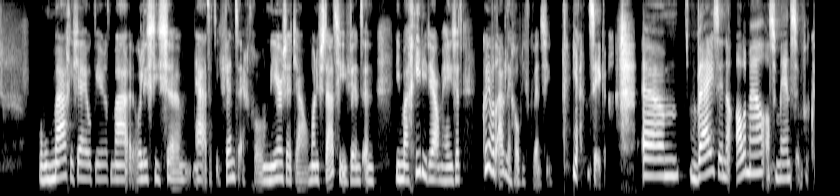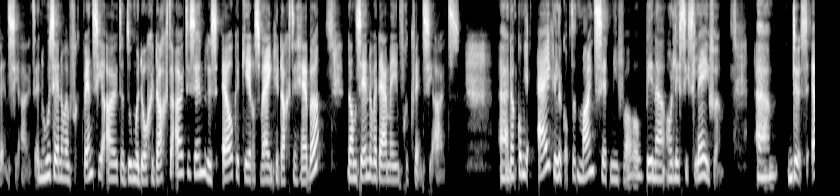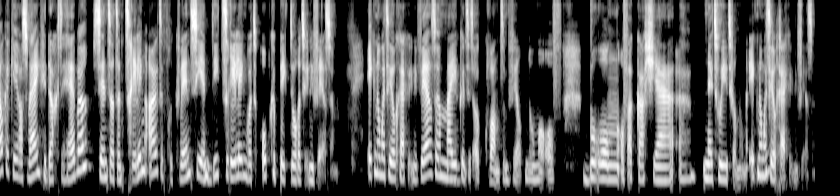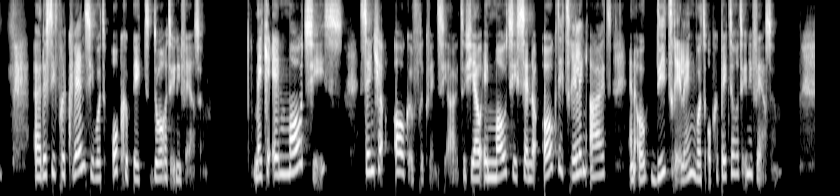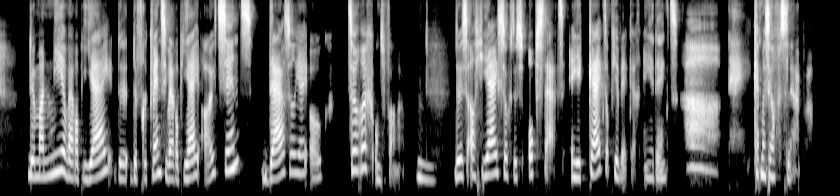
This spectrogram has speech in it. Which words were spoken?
hoe magisch jij ook weer dat ma holistisch, ehm, ja, dat event echt gewoon neerzet, jouw manifestatie-event. En die magie die daar omheen zet. Kun je wat uitleggen over die frequentie? Ja, zeker. Ehm, wij zenden allemaal als mens een frequentie uit. En hoe zenden we een frequentie uit? Dat doen we door gedachten uit te zenden. Dus elke keer als wij een gedachte hebben, dan zenden we daarmee een frequentie uit. Eh, dan kom je eigenlijk op dat mindset niveau binnen holistisch leven. Ehm, dus elke keer als wij een gedachte hebben, zendt dat een trilling uit, een frequentie. En die trilling wordt opgepikt door het universum. Ik noem het heel graag universum, maar je kunt het ook kwantumveld noemen of bron of akasha, eh, net hoe je het wil noemen. Ik noem het heel graag universum. Eh, dus die frequentie wordt opgepikt door het universum. Met je emoties zend je ook een frequentie uit. Dus jouw emoties zenden ook die trilling uit en ook die trilling wordt opgepikt door het universum de manier waarop jij, de, de frequentie waarop jij uitzendt, daar zul jij ook terug ontvangen. Dus als jij 's ochtends opstaat en je kijkt op je wekker en je denkt, ah, nee, ik heb mezelf verslapen.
